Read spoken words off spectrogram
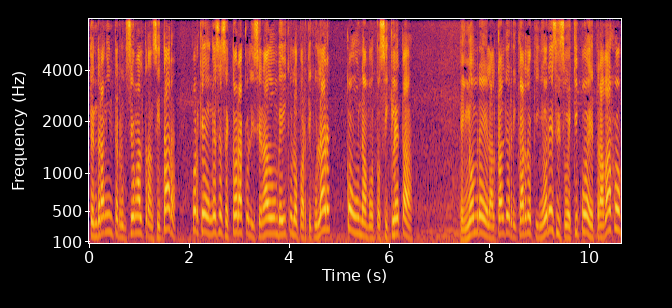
tendrán interrupción al transitar porque en ese sector ha colisionado un vehículo particular con una motocicleta. En nombre del alcalde Ricardo Quiñones y su equipo de trabajo,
